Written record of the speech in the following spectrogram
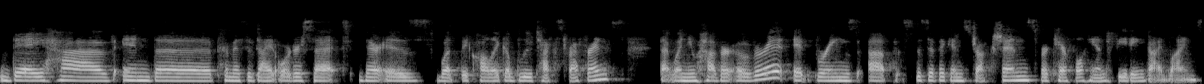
They have in the permissive diet order set, there is what they call like a blue text reference that when you hover over it, it brings up specific instructions for careful hand feeding guidelines.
